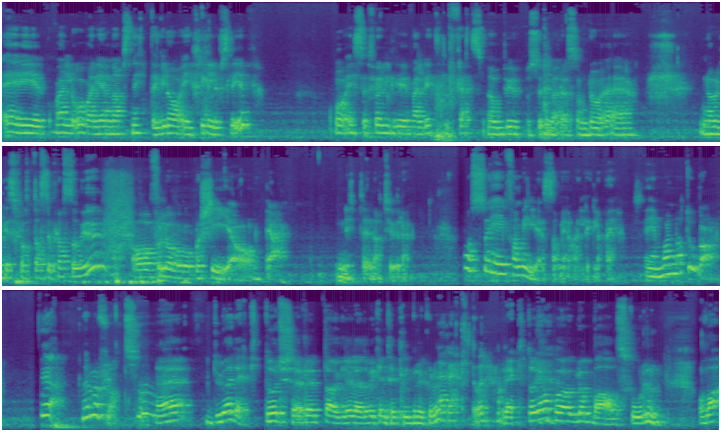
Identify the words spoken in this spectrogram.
er jeg vel over gjennomsnittet glad i friluftsliv. Og er selvfølgelig veldig tilfreds med å bo på Sunnmøre, som da er Norges flotteste plass å bo. Og få lov å gå på ski og ja, nytte naturen. Og så har jeg familie som jeg er veldig glad i. Så jeg er mann og to barn. Ja, det var flott. Eh, du er rektor, eller daglig leder. Hvilken tittel bruker du? Rektor. Rektor, ja, på Globalskolen. Og hva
